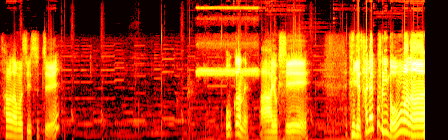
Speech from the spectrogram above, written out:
살아남을 수 있을지. 오, 끝났네. 아, 역시. 이게 사냥꾼이 너무 많아.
